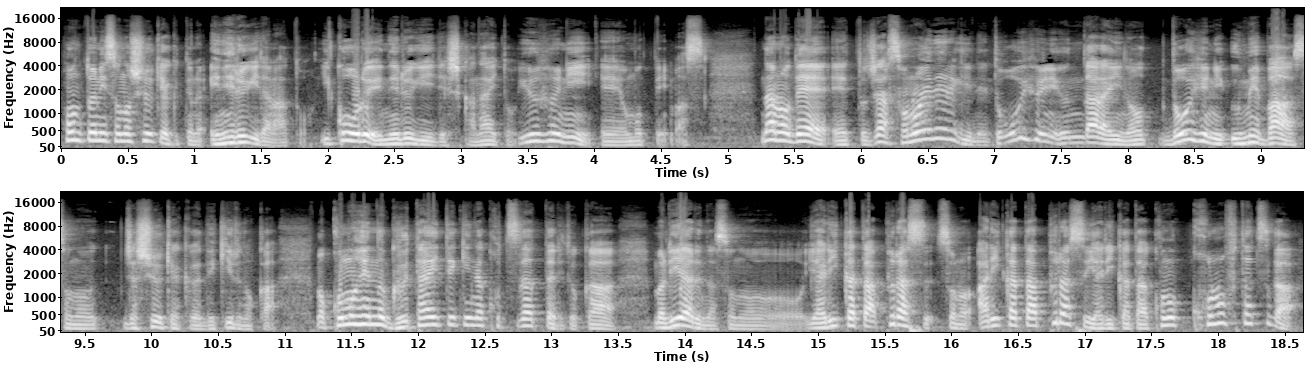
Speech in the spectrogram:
本当にその集客っていうのはエネルギーだなと、イコールエネルギーでしかないという風に、えー思っています。なので、えっと、じゃあそのエネルギーね、どういう風に生んだらいいの？どういう風に生めば、その、じゃあ集客ができるのか。まあこの辺の具体的なコツだったりとか、まあリアルなその、やり方、プラス、そのあり方、プラスやり方、この、この二つが、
